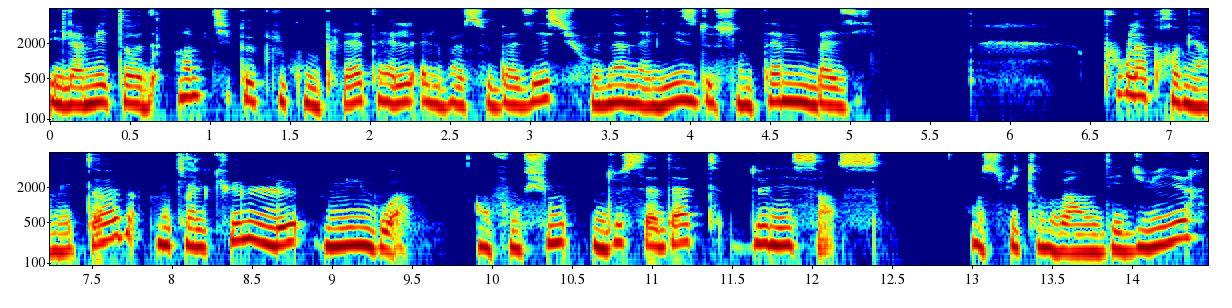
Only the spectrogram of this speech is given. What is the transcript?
Et la méthode un petit peu plus complète, elle, elle va se baser sur une analyse de son thème basique. Pour la première méthode, on calcule le Mingwa en fonction de sa date de naissance. Ensuite, on va en déduire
